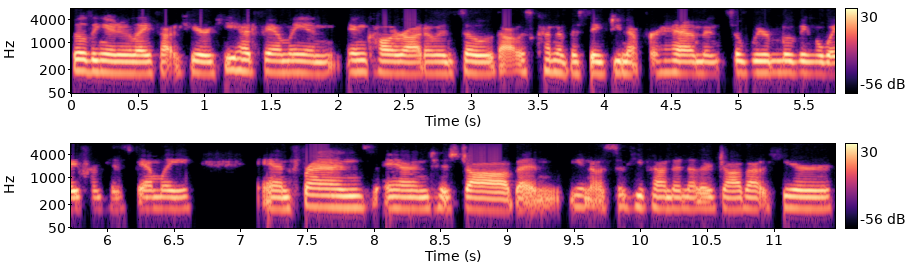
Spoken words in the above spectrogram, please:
building a new life out here. He had family in in Colorado, and so that was kind of a safety net for him. And so we are moving away from his family and friends and his job, and you know, so he found another job out here.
